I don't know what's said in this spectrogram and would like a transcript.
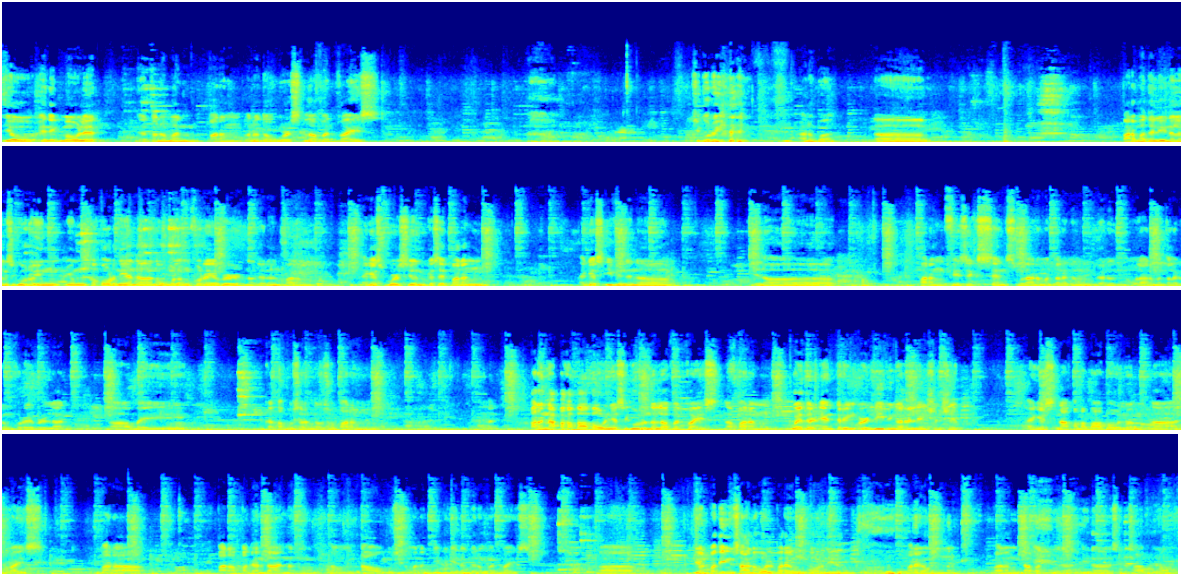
Yo, Enigma ulit. Ito naman, parang ano daw, worst love advice. Ah. siguro yun. ano ba? Uh, para madali na lang siguro yung yung kakornea na ano, walang forever na ganun. Parang, I guess worse yun kasi parang, I guess even in a, in a, parang physics sense, wala naman talagang ganun. Wala naman talagang forever lahat. Ah, may katapusan daw. So parang, parang napakababaw niya siguro na love advice na parang whether entering or leaving a relationship I guess napakababaw nun na advice para para paghandaan ng, ng tao kung sino man nagbibigay ng ganong advice. Ah, yun pati yung sana all, parehong corny yun. Parehong, parang dapat di na, di na sinasabi yun.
